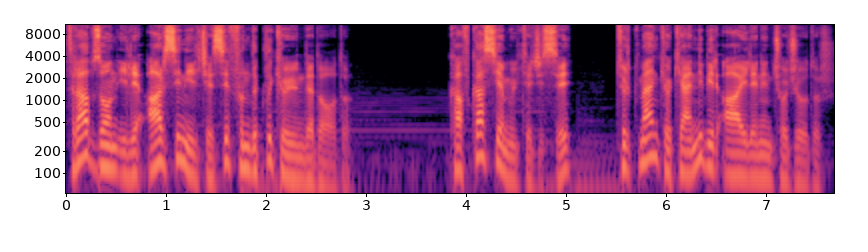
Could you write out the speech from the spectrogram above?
Trabzon ili Arsin ilçesi Fındıklı köyünde doğdu. Kafkasya mültecisi, Türkmen kökenli bir ailenin çocuğudur.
